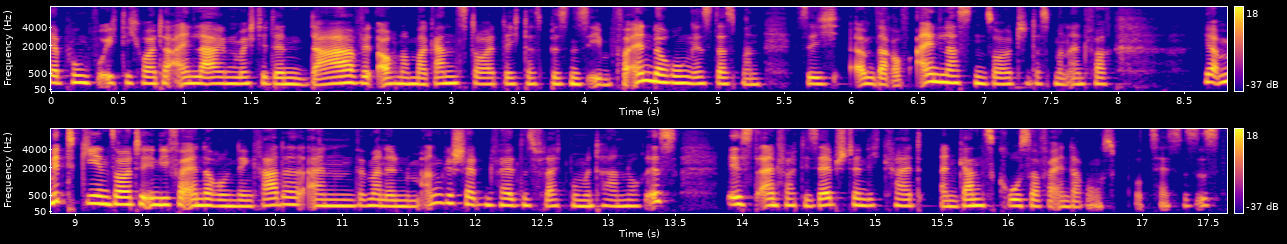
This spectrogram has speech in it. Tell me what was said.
der Punkt, wo ich dich heute einladen möchte, denn da wird auch nochmal ganz deutlich, dass Business eben Veränderung ist, dass man sich ähm, darauf einlassen sollte, dass man einfach ja mitgehen sollte in die Veränderung. Denn gerade ein, wenn man in einem Angestelltenverhältnis vielleicht momentan noch ist, ist einfach die Selbstständigkeit ein ganz großer Veränderungsprozess. Es ist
